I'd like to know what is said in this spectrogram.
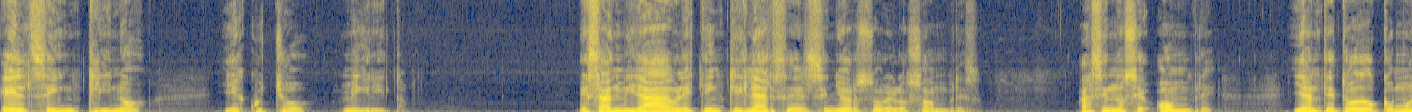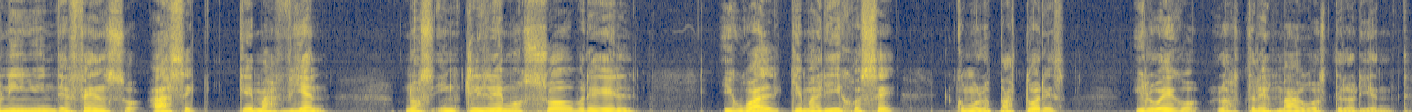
Él se inclinó y escuchó mi grito. Es admirable este inclinarse del Señor sobre los hombres, haciéndose hombre y ante todo como niño indefenso hace que más bien nos inclinemos sobre él, igual que María y José, como los pastores, y luego los tres magos del Oriente.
